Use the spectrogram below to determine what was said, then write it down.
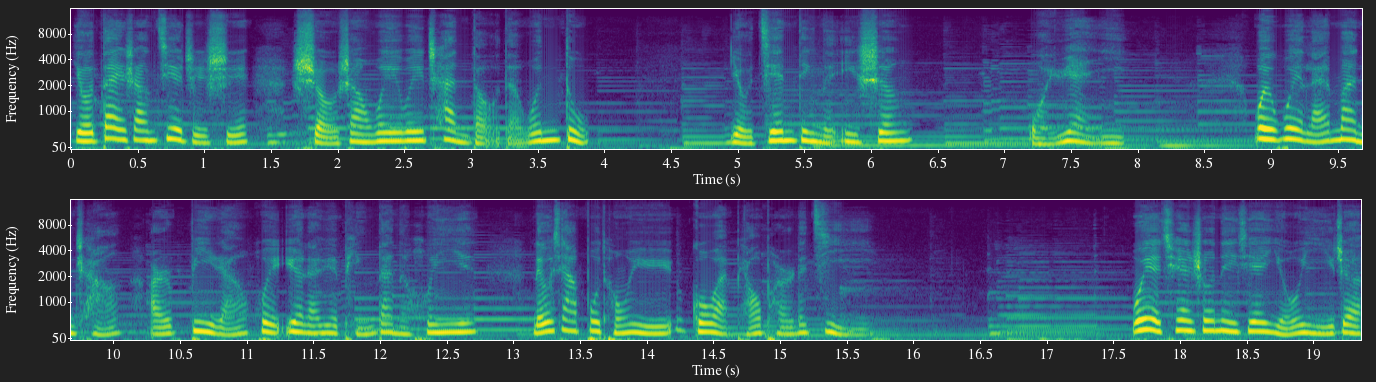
有戴上戒指时手上微微颤抖的温度，有坚定的一生“我愿意”，为未来漫长而必然会越来越平淡的婚姻。留下不同于锅碗瓢盆的记忆。我也劝说那些犹疑着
